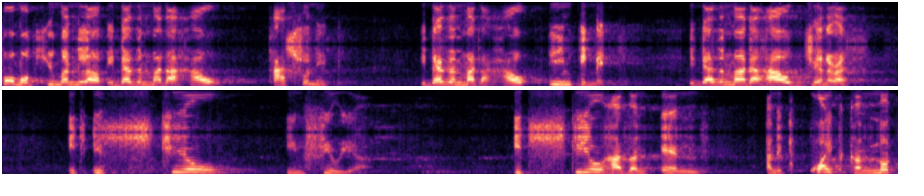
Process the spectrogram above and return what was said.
form of human love, it doesn't matter how passionate, it doesn't matter how intimate, it doesn't matter how generous, it is still inferior. It still has an end and it quite cannot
